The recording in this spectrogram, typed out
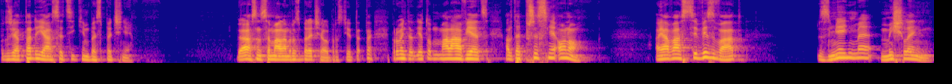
Protože já tady já se cítím bezpečně. Já jsem se málem rozbrečel. Prostě, ta, ta, promiňte, je to malá věc, ale to je přesně ono. A já vás chci vyzvat, změňme myšlení.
